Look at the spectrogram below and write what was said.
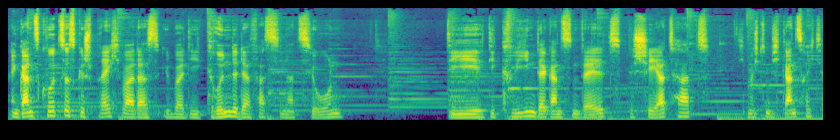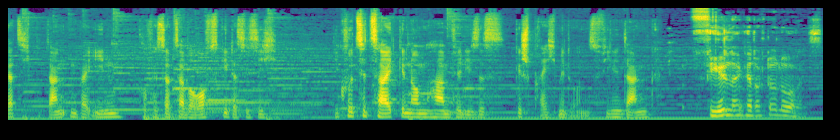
Ein ganz kurzes Gespräch war das über die Gründe der Faszination die die Queen der ganzen Welt beschert hat. Ich möchte mich ganz recht herzlich bedanken bei Ihnen, Professor Zaborowski, dass Sie sich die kurze Zeit genommen haben für dieses Gespräch mit uns. Vielen Dank. Vielen Dank, Herr Dr. Lorenz.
